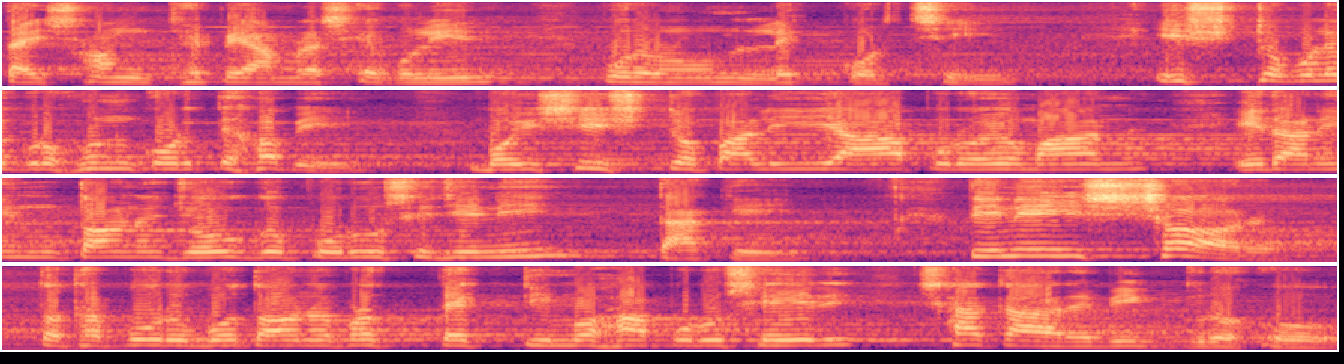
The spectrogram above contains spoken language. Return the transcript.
তাই সংক্ষেপে আমরা সেগুলির পুরনো উল্লেখ করছি। ইষ্ট বলে গ্রহণ করতে হবে। বৈশিষ্ট্য পালিয়ে আপ্রয়মান ইদানীন্তন যোগ পুরুষ যিনি তাকে। তিনি ঈশ্বর। তথা পূর্বতন প্রত্যেকটি মহাপুরুষের সাকার বিগ্রহ।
